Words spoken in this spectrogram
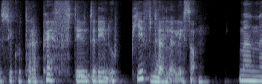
psykoterapeut, det är ju inte din uppgift Nej. heller. Liksom. Men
